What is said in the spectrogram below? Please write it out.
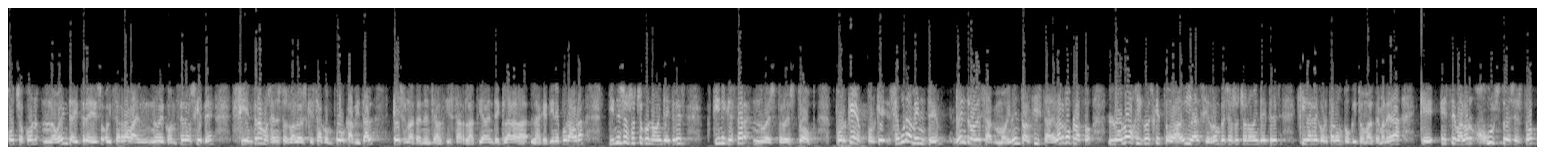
8,93, hoy cerraba en 9,07. Si entramos en estos valores que está con poco capital, es una tendencia alcista relativamente clara la, la que tiene por ahora, y en esos 8,93 tiene que estar nuestro stop. ¿Por qué? Porque seguramente dentro de ese movimiento alcista de largo plazo, lo lógico es que todavía, si rompe esos 8,93, quiera recortar un poquito más, de manera que este valor justo es stop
